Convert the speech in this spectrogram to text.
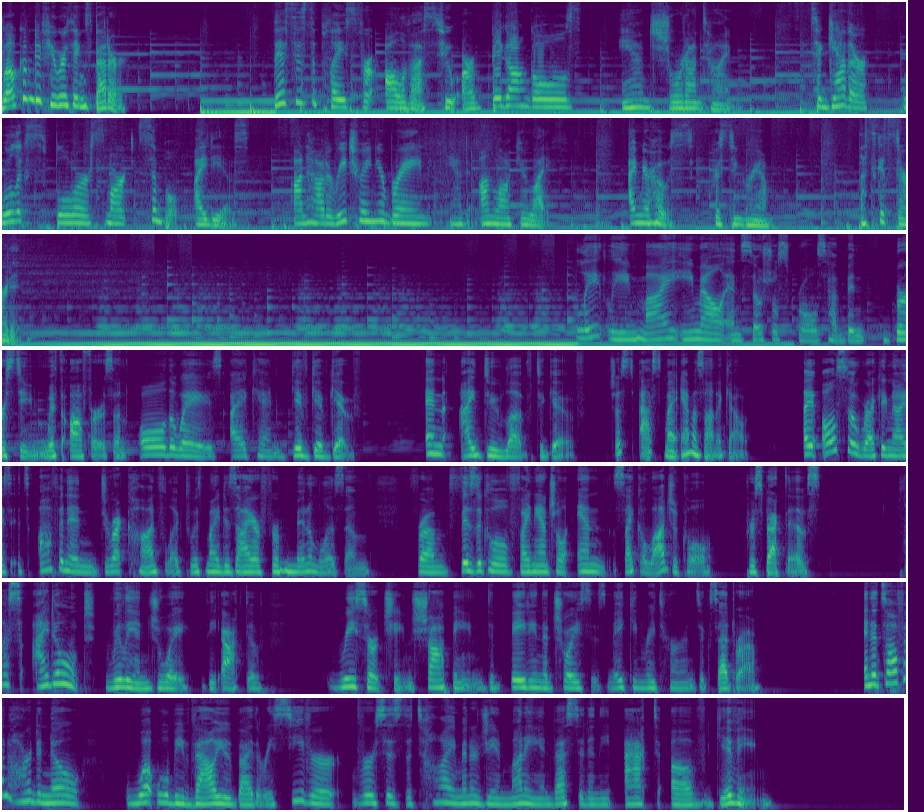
Welcome to Fewer Things Better. This is the place for all of us who are big on goals and short on time. Together, we'll explore smart, simple ideas on how to retrain your brain and unlock your life. I'm your host, Kristen Graham. Let's get started. Lately, my email and social scrolls have been bursting with offers on all the ways I can give, give, give. And I do love to give. Just ask my Amazon account. I also recognize it's often in direct conflict with my desire for minimalism from physical, financial, and psychological perspectives. Plus, I don't really enjoy the act of researching, shopping, debating the choices, making returns, etc. And it's often hard to know what will be valued by the receiver versus the time, energy, and money invested in the act of giving.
